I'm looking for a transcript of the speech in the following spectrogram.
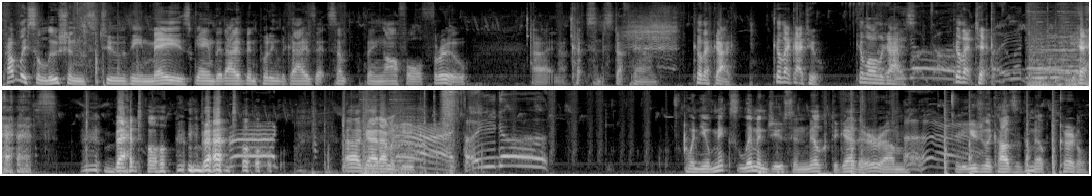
probably solutions to the maze game that I've been putting the guys at something awful through. Alright, now cut some stuff down. Kill that guy. Kill that guy too. Kill all the guys. Kill that tick. Yes! Battle. Battle. Oh god, I'm a geek. When you mix lemon juice and milk together, um, it usually causes the milk to curdle.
